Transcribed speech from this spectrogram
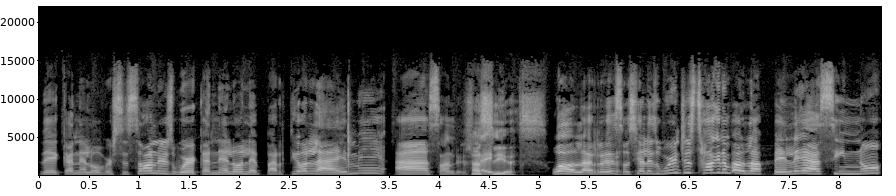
de Canelo versus Saunders, where Canelo le partió la M a Saunders, right? Así es. Well, las redes sociales weren't just talking about la pelea, sino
